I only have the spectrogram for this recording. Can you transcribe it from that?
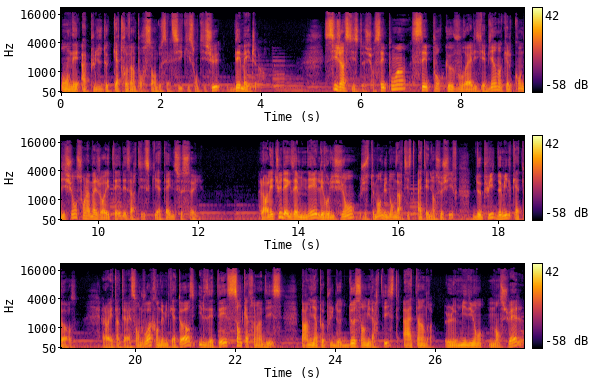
on est à plus de 80% de celles-ci qui sont issues des majors. Si j'insiste sur ces points, c'est pour que vous réalisiez bien dans quelles conditions sont la majorité des artistes qui atteignent ce seuil. Alors l'étude a examiné l'évolution justement du nombre d'artistes atteignant ce chiffre depuis 2014. Alors il est intéressant de voir qu'en 2014, ils étaient 190 parmi un peu plus de 200 000 artistes à atteindre le million mensuel,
